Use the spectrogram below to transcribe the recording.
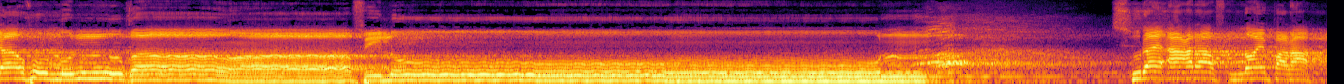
هم الغافلون. سورة أعراف نوع پڑا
